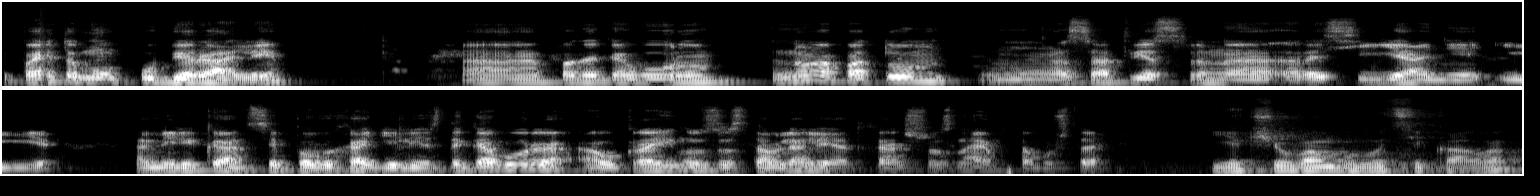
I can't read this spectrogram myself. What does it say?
И поэтому убирали а, по договору. Ну а потом, м, соответственно, россияне и американцы повыходили из договора, а Украину заставляли, я это хорошо знаю, потому что Якщо вам було цікаво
